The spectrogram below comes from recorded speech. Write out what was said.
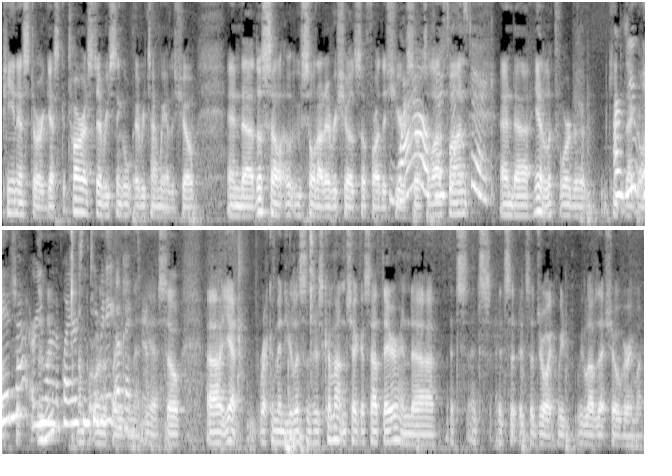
pianist or a guest guitarist every single every time we have the show. And uh, those sell, we've sold out every show so far this year, so it's a Wow, lot of fun. fantastic. And uh, yeah, look forward to keeping Are that you going. in So- that? Are you one of the players I'm in TBD? Okay. in Yeah. So uh, yeah, recommend your listeners come out and check us out there, and uh, it's it's it's a, it's a joy. We we love that show very much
